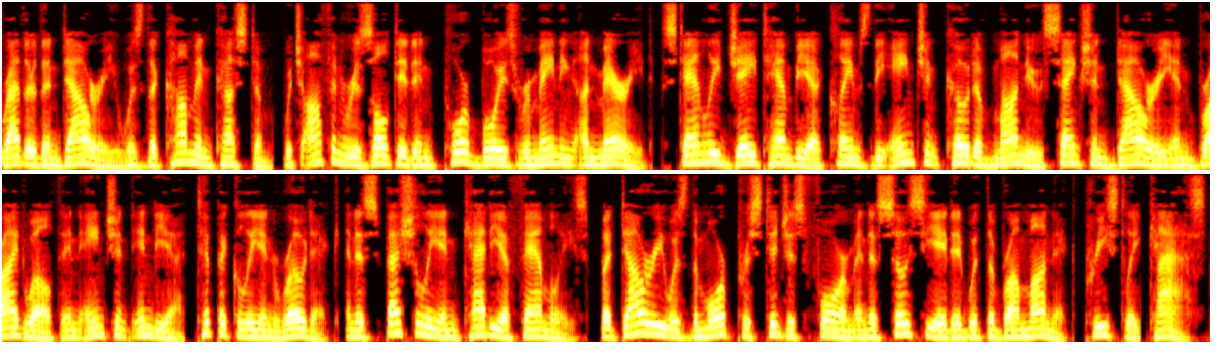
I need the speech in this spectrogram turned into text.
rather than dowry was the common custom, which often resulted in poor boys remaining unmarried. Stanley J. Tambiah claims the ancient code of Manu sanctioned dowry and bridewealth in ancient India, typically in Rhodic and especially in Khadia families, but dowry was the more prestigious form and associated with the Brahmanic priestly caste.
